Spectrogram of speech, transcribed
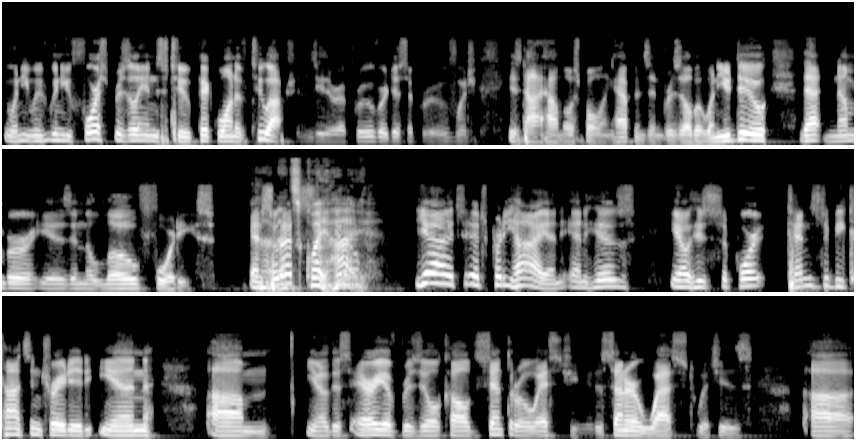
when you when you force Brazilians to pick one of two options, either approve or disapprove, which is not how most polling happens in Brazil, but when you do, that number is in the low 40s, and so that's, that's quite high. Know, yeah, it's it's pretty high, and and his you know his support tends to be concentrated in um, you know this area of Brazil called Centro-Oeste, the center west, which is uh,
